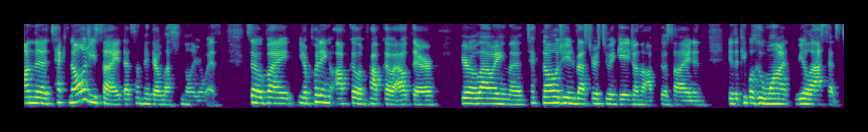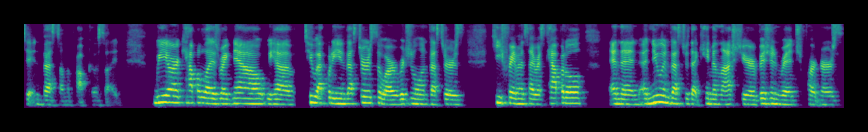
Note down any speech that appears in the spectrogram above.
On the technology side, that's something they're less familiar with. So by you know putting OPCO and PropCo out there, you're allowing the technology investors to engage on the OPCO side and you know, the people who want real assets to invest on the PropCo side. We are capitalized right now. We have two equity investors. So our original investors, Keyframe and Cyrus Capital, and then a new investor that came in last year, Vision Ridge Partners,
